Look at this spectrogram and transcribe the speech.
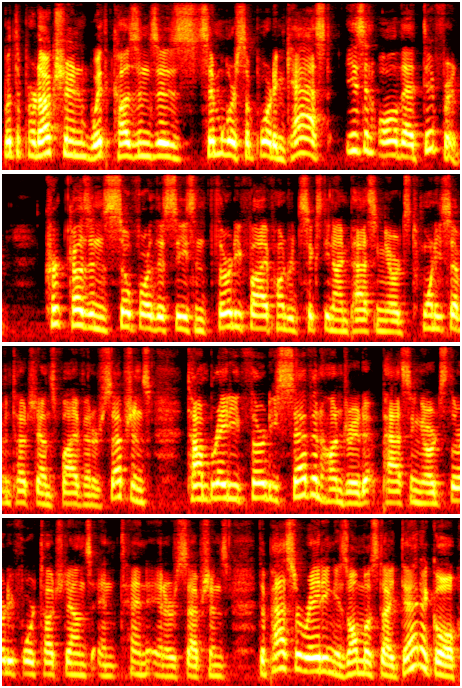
but the production with Cousins' similar supporting cast isn't all that different. Kirk Cousins so far this season 3,569 passing yards, 27 touchdowns, 5 interceptions. Tom Brady 3,700 passing yards, 34 touchdowns, and 10 interceptions. The passer rating is almost identical.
